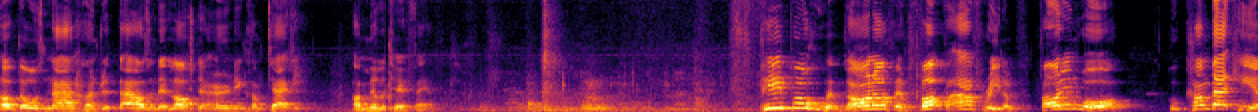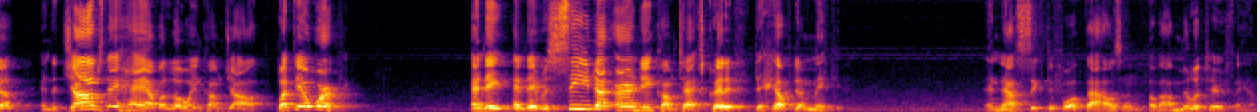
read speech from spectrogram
of those 900,000 that lost their earned income taxes are military families. People who have gone off and fought for our freedom, fought in war, who come back here and the jobs they have are low income jobs, but they're working. And they, and they receive that earned income tax credit to help them make it. And now 64,000 of our military families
